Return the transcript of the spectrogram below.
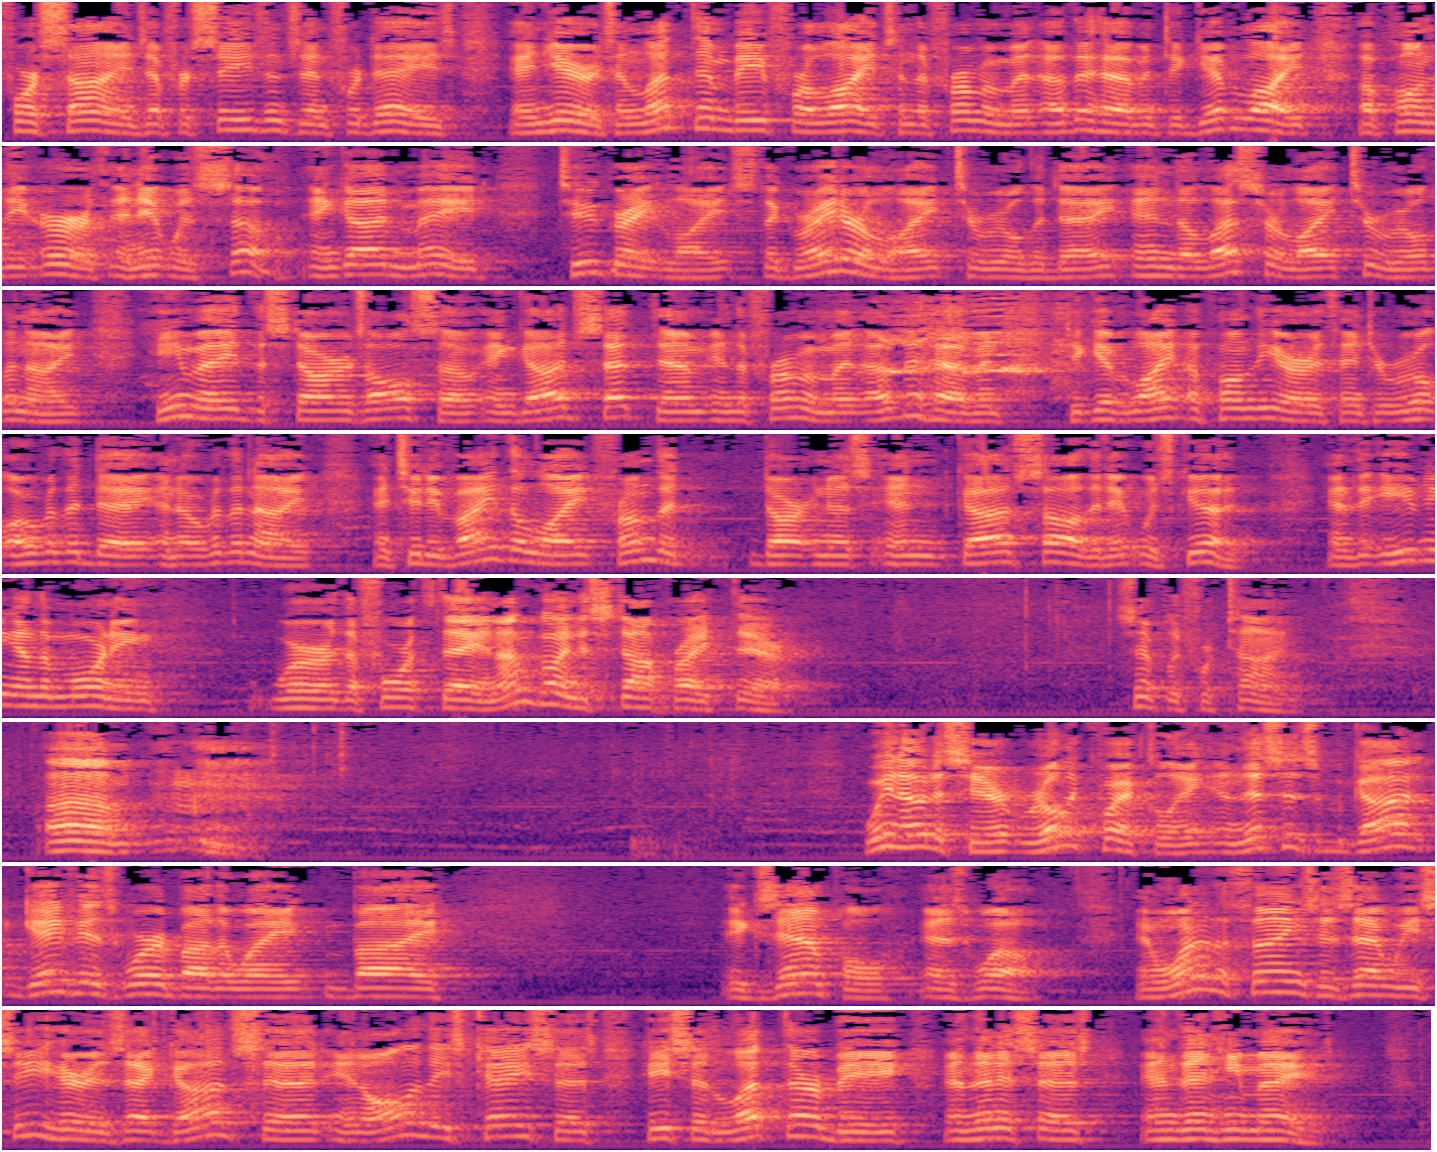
for signs and for seasons and for days and years, and let them be for lights in the firmament of the heaven to give light upon the earth. And it was so. And God made two great lights, the greater light to rule the day and the lesser light to rule the night. He made the stars also and God set them in the firmament of the heaven to give light upon the earth and to rule over the day and over the night and to divide the light from the darkness and God saw that it was good. And the evening and the morning were the fourth day. And I'm going to stop right there simply for time. Um, we notice here really quickly, and this is, God gave His word by the way, by example as well. And one of the things is that we see here is that God said in all of these cases, He said, let there be, and then it says, and then He made.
